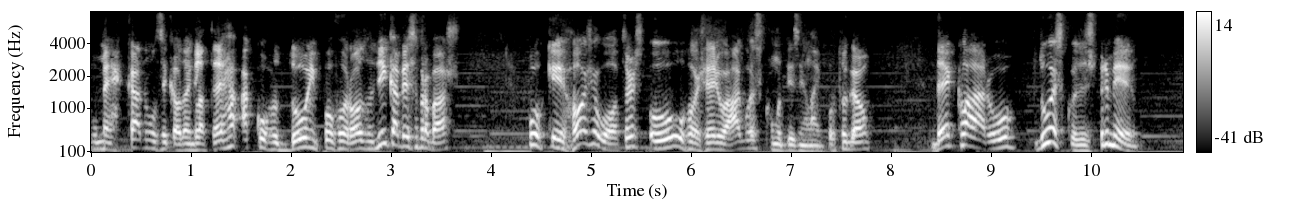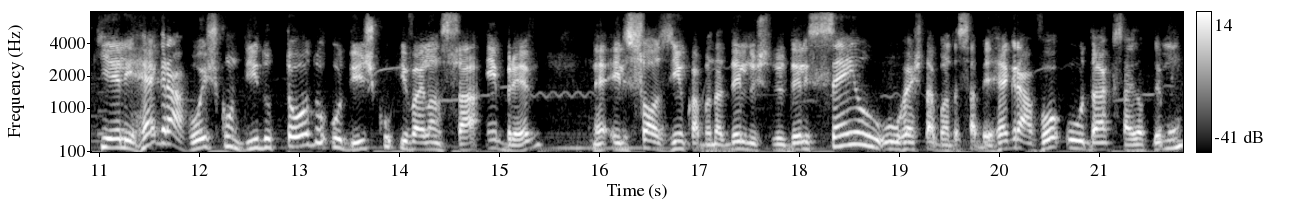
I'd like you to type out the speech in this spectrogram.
o mercado musical da Inglaterra acordou em polvorosa de cabeça para baixo, porque Roger Waters, ou Rogério Águas, como dizem lá em Portugal, declarou duas coisas. Primeiro, que ele regravou escondido todo o disco e vai lançar em breve. Né, ele sozinho com a banda dele, no estúdio dele, sem o, o, resto da banda saber. Regravou o Dark Side of the Moon.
